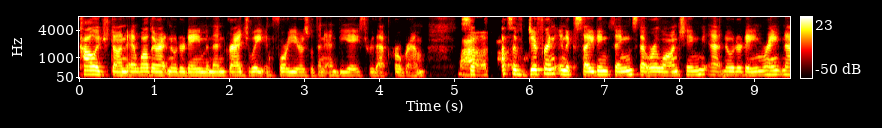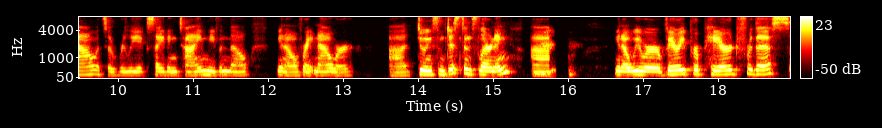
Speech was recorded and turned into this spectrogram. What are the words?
college done at, while they're at Notre Dame and then graduate in four years with an MBA through that program. Wow. So lots of different and exciting things that we're launching at Notre Dame right now. It's a really exciting time, even though, you know, right now we're uh, doing some distance learning. Uh, mm-hmm. You know, we were very prepared for this.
